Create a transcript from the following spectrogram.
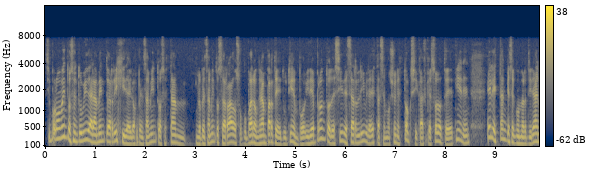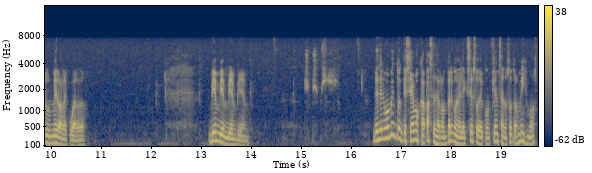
Si por momentos en tu vida la mente rígida y los pensamientos están, los pensamientos cerrados ocuparon gran parte de tu tiempo y de pronto decides ser libre de estas emociones tóxicas que solo te detienen, el estanque se convertirá en un mero recuerdo. Bien, bien, bien, bien. Desde el momento en que seamos capaces de romper con el exceso de confianza en nosotros mismos,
